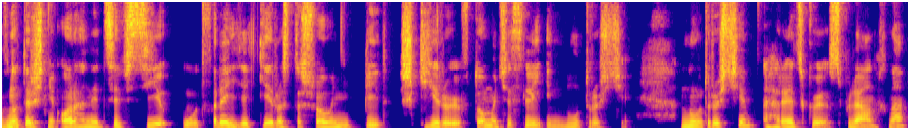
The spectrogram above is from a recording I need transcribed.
Внутрішні органи це всі утвори, які розташовані під шкірою, в тому числі і нутрощі. Нутрощі грецькою сплянхна,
